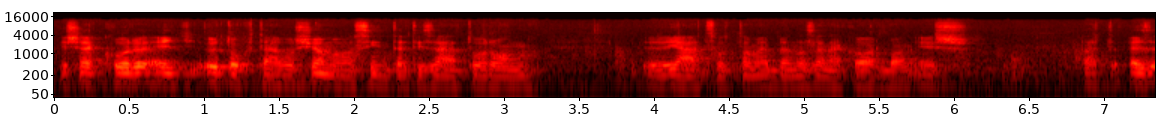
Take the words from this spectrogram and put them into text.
és akkor egy 5 oktávos Yamaha szintetizátoron játszottam ebben a zenekarban, és hát ez,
